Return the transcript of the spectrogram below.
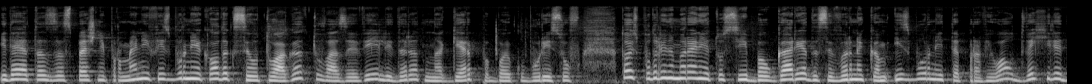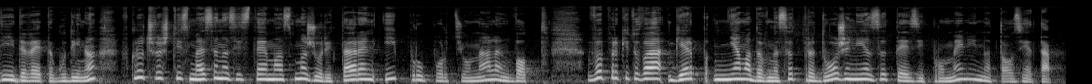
Идеята за спешни промени в изборния кодекс се отлага. Това заяви лидерът на ГЕРБ Бойко Борисов. Той сподели намерението си България да се върне към изборните правила от 2009 година, включващи смесена система с мажоритарен и пропорционален вод. Въпреки това, ГЕРБ няма да внесат предложения за тези промени на този етап.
